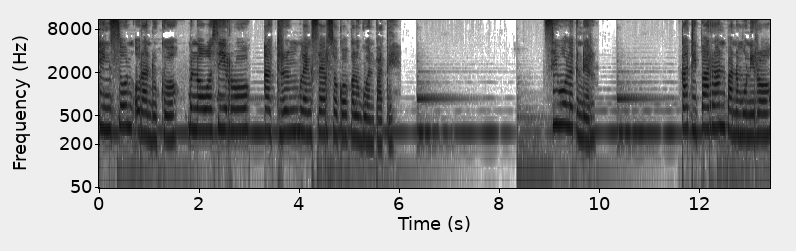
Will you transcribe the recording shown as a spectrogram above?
Ingsun ora nduga menawa sira adreng lengser saka kalungguhan patih. Siwo legender Kadiparan panemunira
